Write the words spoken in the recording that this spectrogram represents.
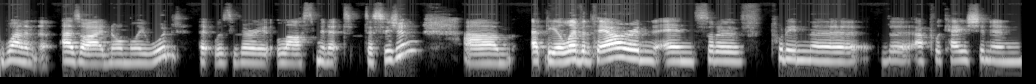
one as I normally would. It was a very last minute decision um, at the eleventh hour, and and sort of put in the the application and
